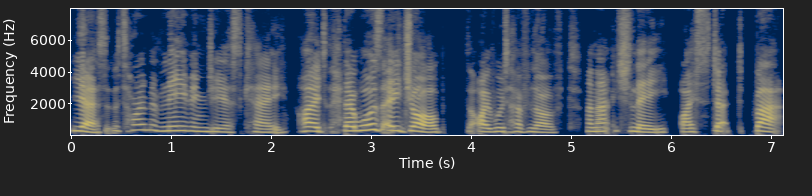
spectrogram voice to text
yes, at the time of leaving GSK, I there was a job that I would have loved, and actually I stepped back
